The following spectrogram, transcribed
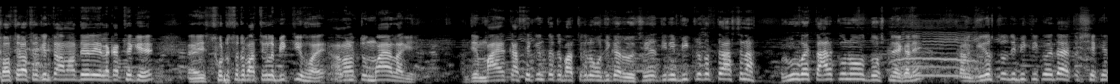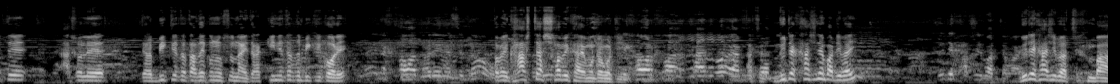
সচরাচর কিন্তু আমাদের এলাকা থেকে এই ছোট ছোট বাচ্চাগুলো বিক্রি হয় আমার একটু মায়া লাগে। যে মায়ের কাছে কিন্তু একটা বাচ্চাগুলোর অধিকার রয়েছে। যিনি বিক্রি করতে আসছে না রুল ভাই তার কোনো দোষ নেই এখানে। কারণ গৃহস্থ যদি বিক্রি করে দেয় তো সেক্ষেত্রে আসলে যারা বিক্রেতা তাদের কোনো কিছু নাই। তারা কিনে তাদের বিক্রি করে। তবে ঘাসটা সবই খায় মোটামুটি। আচ্ছা দুইটা খাসি না পাটি ভাই? দুইটা খাসি বাচ্চা বা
